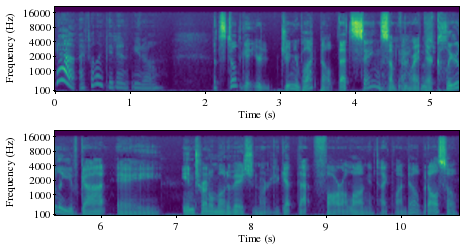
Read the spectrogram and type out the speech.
yeah, I feel like they didn't, you know. But still, to get your junior black belt, that's saying something Yeah, right there. Clearly, you've got a internal motivation in order to get that far along in Taekwondo, but also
